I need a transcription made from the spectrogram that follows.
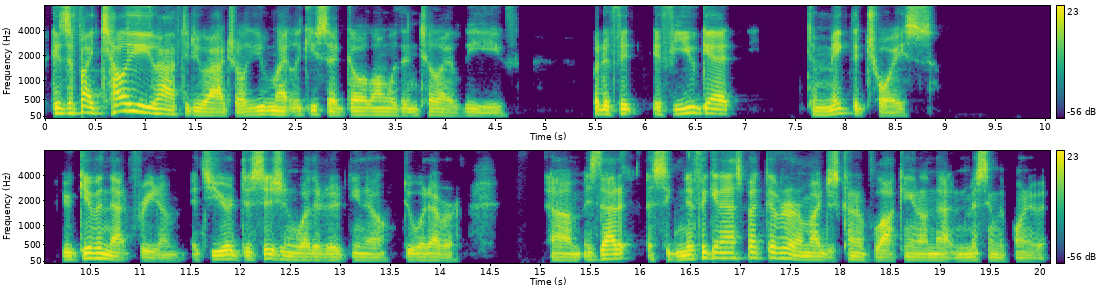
Because if I tell you you have to do agile, you might, like you said, go along with it until I leave. But if it if you get to make the choice, you're given that freedom. It's your decision whether to, you know, do whatever. Um, is that a significant aspect of it, or am I just kind of locking in on that and missing the point of it?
